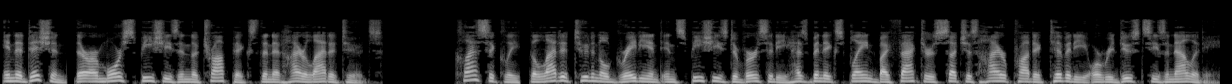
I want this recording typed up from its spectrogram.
In addition, there are more species in the tropics than at higher latitudes. Classically, the latitudinal gradient in species diversity has been explained by factors such as higher productivity or reduced seasonality.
